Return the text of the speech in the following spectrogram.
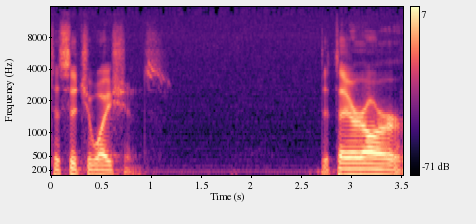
to situations. That there are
